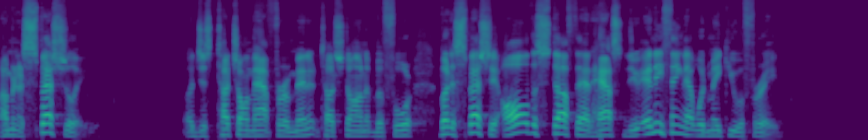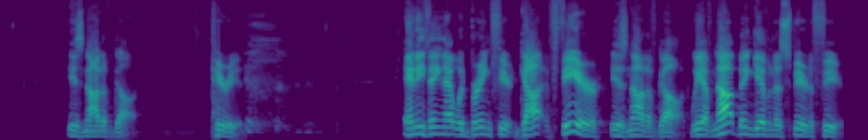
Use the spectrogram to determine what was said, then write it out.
I mean, especially, I'll just touch on that for a minute, touched on it before, but especially all the stuff that has to do, anything that would make you afraid is not of God, period. Anything that would bring fear, God, fear is not of God. We have not been given a spirit of fear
